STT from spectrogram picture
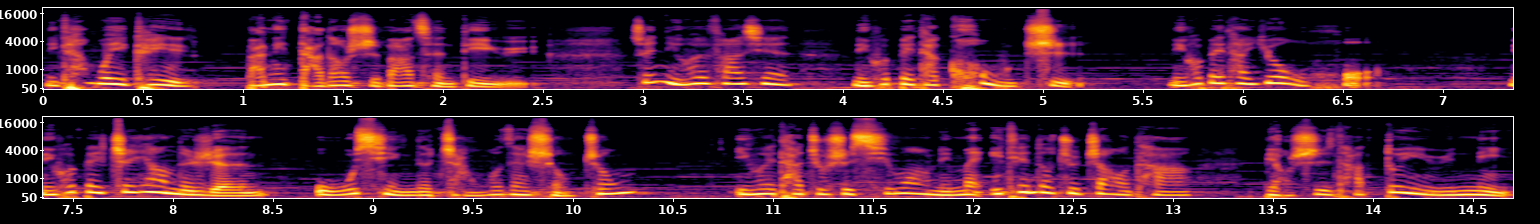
你看我也可以把你打到十八层地狱，所以你会发现你会被他控制，你会被他诱惑，你会被这样的人无形的掌握在手中，因为他就是希望你每一天都去照他，表示他对于你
